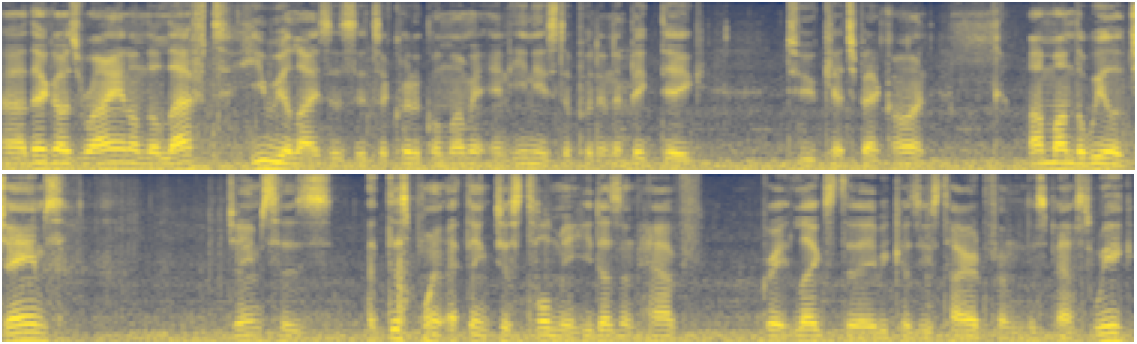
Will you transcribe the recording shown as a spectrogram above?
Uh, there goes Ryan on the left. He realizes it's a critical moment and he needs to put in a big dig to catch back on. I'm on the wheel of James. James has, at this point, I think, just told me he doesn't have great legs today because he's tired from this past week.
